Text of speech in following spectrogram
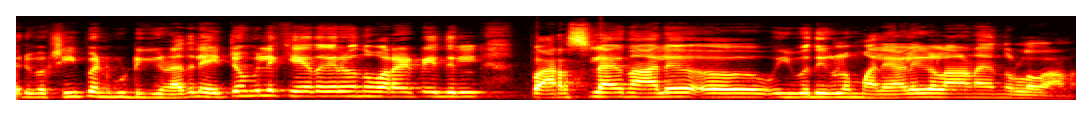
ഒരു പക്ഷേ ഈ പെൺകുട്ടിക്ക്. അതിൽ ഏറ്റവും വലിയ ഖേദകരം എന്ന് പറയട്ടെ ഇതിൽ അറസ്റ്റിലായ നാല് യുവതികളും മലയാളികളാണ് എന്നുള്ളതാണ്.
